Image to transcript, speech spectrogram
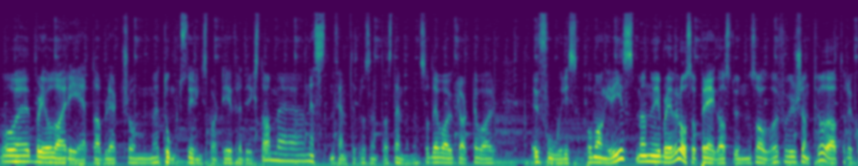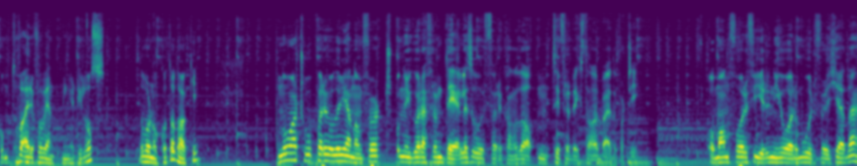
Og ble jo da reetablert som tungt styringsparti i Fredrikstad med nesten 50% av stemmene. Så det var jo klart det var euforisk på mange vis, men vi ble vel også prega av stundens alvor. For vi skjønte jo da at det kom til å være forventninger til oss. Det var nok å ta tak i. Nå er to perioder gjennomført, og Nygaard er fremdeles ordførerkandidaten til Fredrikstad Arbeiderparti. Om han får fire nye år med ordførerkjede,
